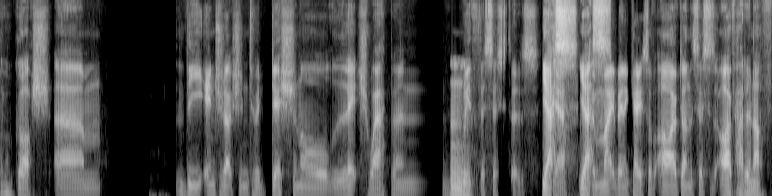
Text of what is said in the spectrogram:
oh gosh, um the introduction to additional lich weapon Hmm. with the sisters. Yes, Yeah? yes. It might have been a case of, oh, I've done the sisters. Oh, I've had enough.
